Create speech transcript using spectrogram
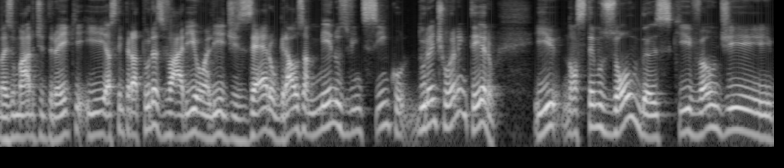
mas o mar de Drake e as temperaturas variam ali de 0 graus a menos 25 durante o ano inteiro. E nós temos ondas que vão de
